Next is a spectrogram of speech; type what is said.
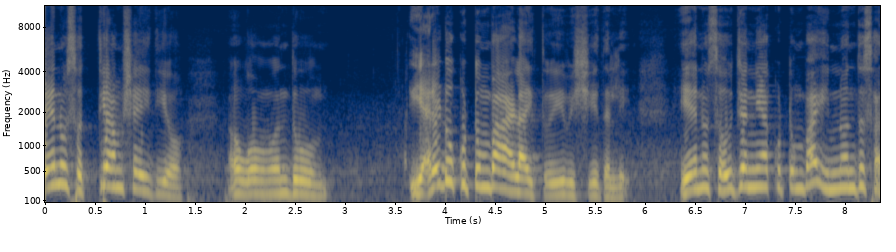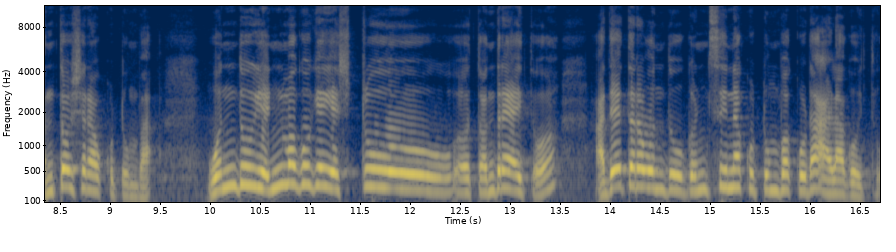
ಏನು ಸತ್ಯಾಂಶ ಇದೆಯೋ ಒಂದು ಎರಡು ಕುಟುಂಬ ಹಾಳಾಯಿತು ಈ ವಿಷಯದಲ್ಲಿ. ಏನು ಸೌಜನ್ಯ ಕುಟುಂಬ, ಇನ್ನೊಂದು ಸಂತೋಷರಾವ್ ಕುಟುಂಬ. ಒಂದು ಹೆಣ್ಮಗುಗೆ ಎಷ್ಟು ತೊಂದರೆ ಆಯಿತೋ, ಅದೇ ಥರ ಒಂದು ಗಂಡಸಿನ ಕುಟುಂಬ ಕೂಡ ಹಾಳಾಗೋಯ್ತು.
